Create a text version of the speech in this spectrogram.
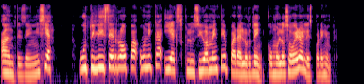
antes de iniciar. Utilice ropa única y exclusivamente para el ordeño, como los overoles, por ejemplo.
